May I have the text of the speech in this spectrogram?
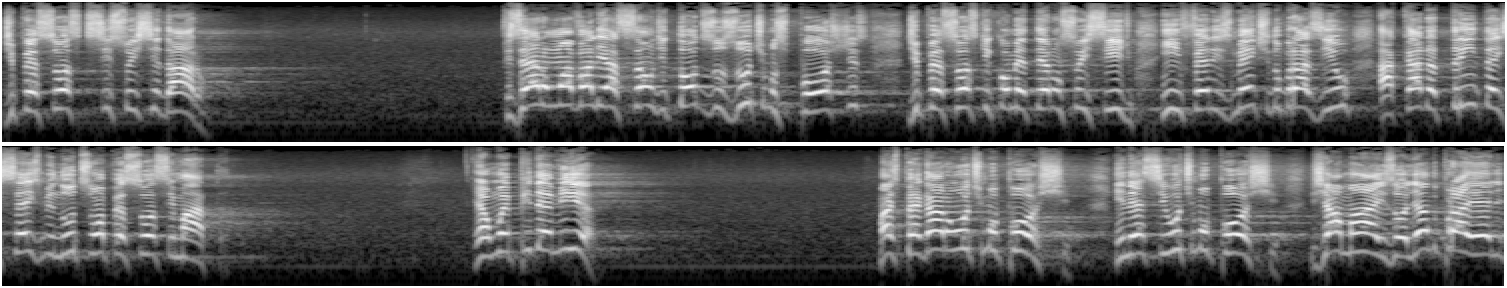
de pessoas que se suicidaram. Fizeram uma avaliação de todos os últimos posts de pessoas que cometeram suicídio. Infelizmente no Brasil, a cada 36 minutos uma pessoa se mata. É uma epidemia. Mas pegaram o último post, e nesse último post, jamais olhando para ele,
